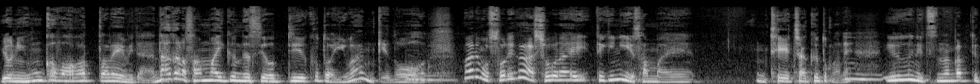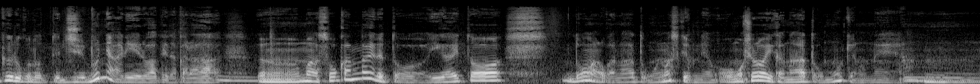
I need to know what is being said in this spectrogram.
や、日本株上がったねみたいな、だから3万いくんですよっていうことは言わんけど、うん、まあでもそれが将来的に3万円定着とかね、うん、いうふうにつながってくることって十分にあり得るわけだから、うん、うんまあ、そう考えると、意外とどうなのかなと思いますけどね、面白いかなと思うけどね。うん。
